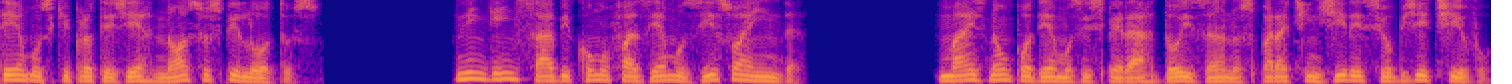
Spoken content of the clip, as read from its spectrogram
Temos que proteger nossos pilotos. Ninguém sabe como fazemos isso ainda. Mas não podemos esperar dois anos para atingir esse objetivo.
